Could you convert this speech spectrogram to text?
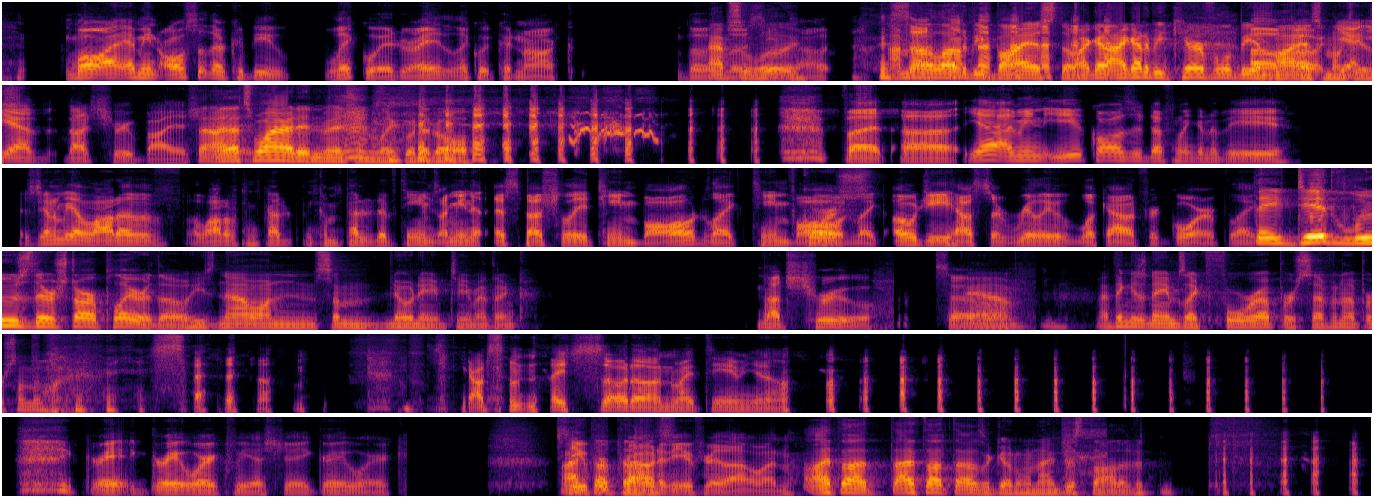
well, I, I mean, also there could be Liquid, right? Liquid could knock tho- Absolutely. those teams out. I'm not allowed to be biased though. I got I got to be careful of being Oh, oh biased, oh, monkeys. Yeah, yeah, that's true. Bias. Th- that's why I didn't mention Liquid at all. but uh, yeah, I mean, EU quals are definitely going to be. There's going to be a lot of a lot of compet- competitive teams. I mean, especially Team Bald, like Team Bald, like OG has to really look out for Gorp. Like, They did lose their star player though. He's now on some no-name team, I think. that's true. So Yeah. I think his name's like 4 up or 7 up or something. Seven up. Got some nice soda on my team, you know. great, great work, BSJ. Great work. Super proud was- of you for that one. I thought I thought that was a good one. I just thought of it.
